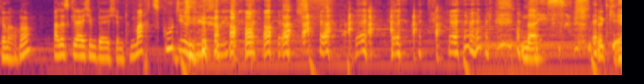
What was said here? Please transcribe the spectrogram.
Genau. Na? Alles gleich im Bärchen. Macht's gut, ihr Süßen. nice. Okay.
